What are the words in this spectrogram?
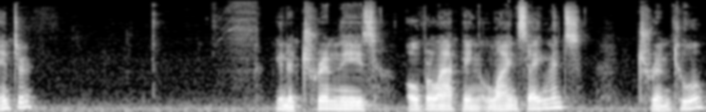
enter. I'm going to trim these overlapping line segments. Trim tool,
